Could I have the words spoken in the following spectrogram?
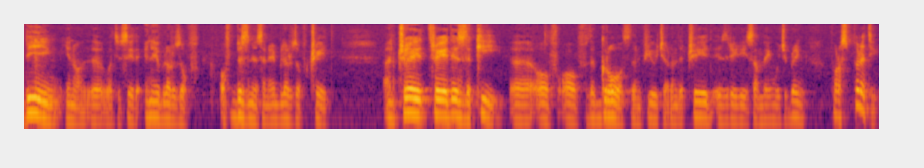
being, you know, the, what you say, the enablers of, of business, enablers of trade. And trade, trade is the key uh, of, of the growth and future. And the trade is really something which brings prosperity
